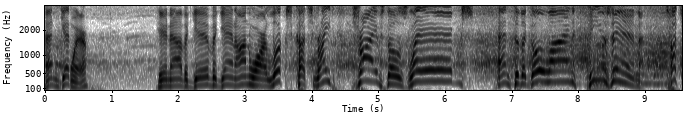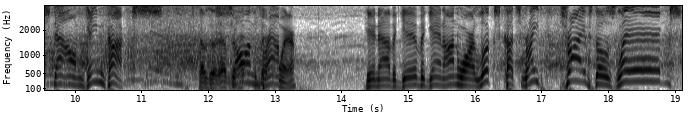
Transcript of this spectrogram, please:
and get where. Here now the give again. Anwar looks, cuts right, drives those legs, and to the goal line. He is in. Touchdown, Gamecocks. That was a, that was Sean a Brown. Where? Here now the give again. Anwar looks, cuts right, drives those legs,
